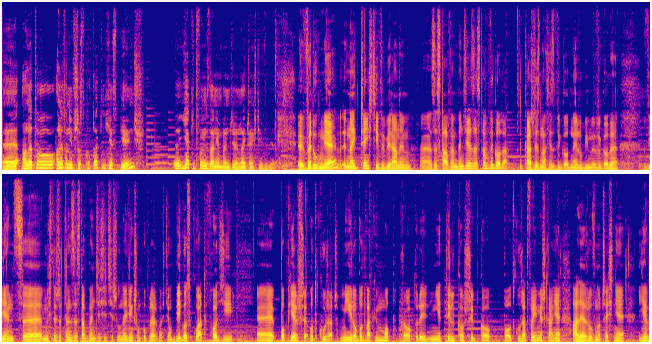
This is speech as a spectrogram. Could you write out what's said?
E, ale, to, ale to nie wszystko, tak? Ich jest pięć. E, jaki Twoim zdaniem będzie najczęściej wybierany? E, Według mnie najczęściej wybieranym e, zestawem będzie zestaw wygoda. Każdy z nas jest wygodny, lubimy wygodę, więc myślę, że ten zestaw będzie się cieszył największą popularnością. W jego skład wchodzi po pierwsze odkurzacz Mi Robot Vacuum Mop Pro, który nie tylko szybko poodkurza Twoje mieszkanie, ale równocześnie je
